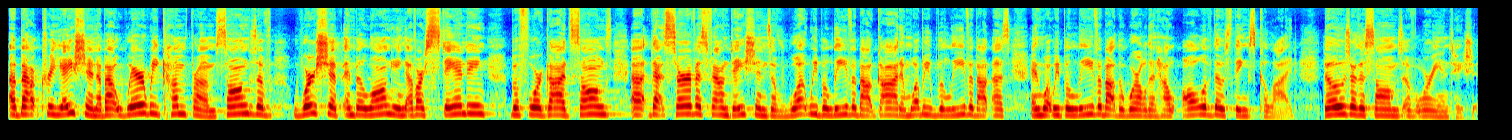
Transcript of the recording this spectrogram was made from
about creation, about where we come from, songs of worship and belonging, of our standing before God, songs uh, that serve as foundations of what we believe about God and what we believe about us and what we believe about the world and how all of those things collide. Those are the psalms of orientation.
